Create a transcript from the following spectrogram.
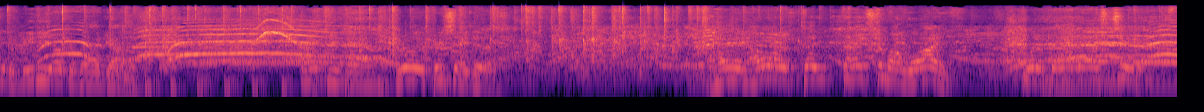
mediocre bad guys. Thank you, man. Really appreciate this. Hey, I want to say thanks to my wife. What a badass chick.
